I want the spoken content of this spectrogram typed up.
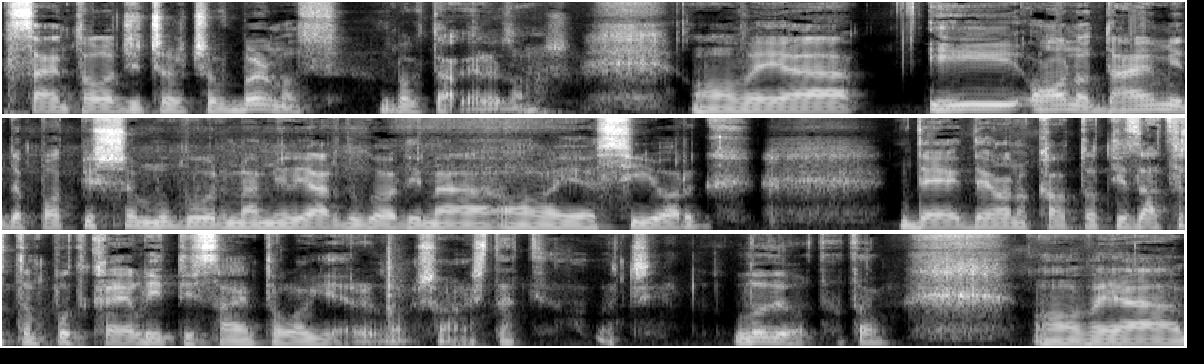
Scientology Church of Burmouth zbog toga, razumeš. Ove, a, I ono, daje mi da potpišem ugovor na milijardu godina ovaj, Sea Org, gde, gde ono kao to ti zacrtan put ka eliti Scientologije, razumeš, ono šta ti, znači, ludilo to tamo. Ove, a,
